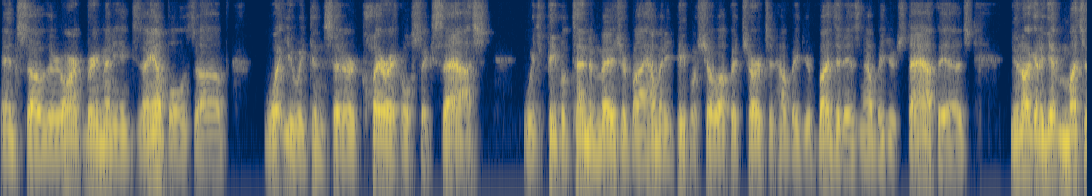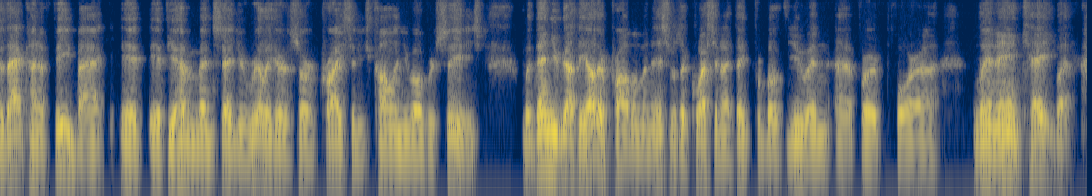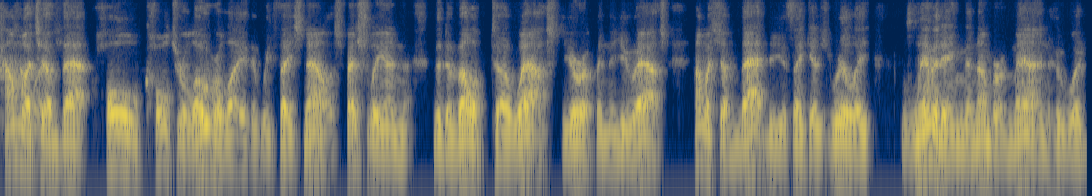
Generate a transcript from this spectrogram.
And so there aren't very many examples of what you would consider clerical success which people tend to measure by how many people show up at church and how big your budget is and how big your staff is. You're not going to get much of that kind of feedback if, if you haven't been said you're really here to serve Christ and he's calling you overseas. But then you've got the other problem, and this was a question I think for both you and uh, for for uh, Lynn and Kate. But how, how much, much, of that whole cultural overlay that we face now, especially in the developed uh, West, Europe and the U.S., how much of that do you think is really limiting the number of men who would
